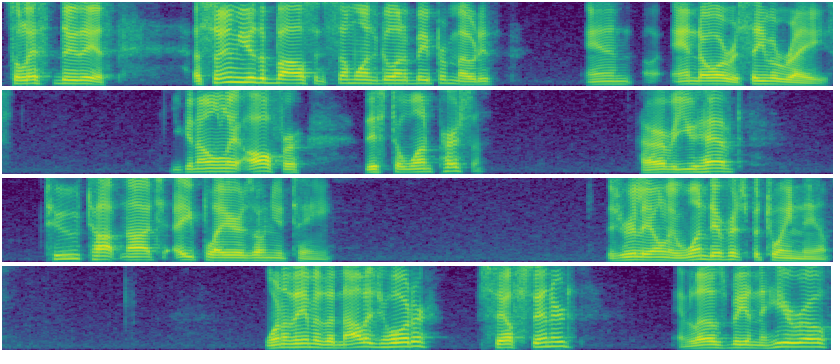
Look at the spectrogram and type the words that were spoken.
So let's do this. Assume you're the boss and someone's going to be promoted and and or receive a raise. You can only offer this to one person. However, you have two top-notch A players on your team. There's really only one difference between them. One of them is a knowledge hoarder, self centered, and loves being the hero.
